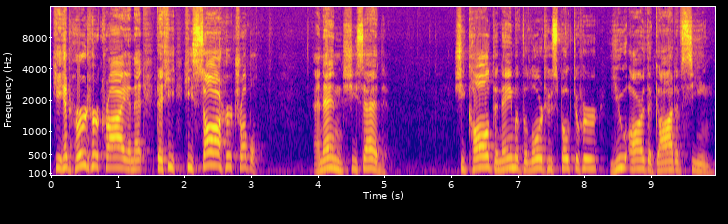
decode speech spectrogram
He had heard her cry and that, that he, he saw her trouble. And then she said, she called the name of the Lord who spoke to her, You are the God of seeing.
